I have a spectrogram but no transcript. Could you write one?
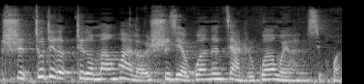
世就这个这个漫画的世界观跟价值观，我也很喜欢。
